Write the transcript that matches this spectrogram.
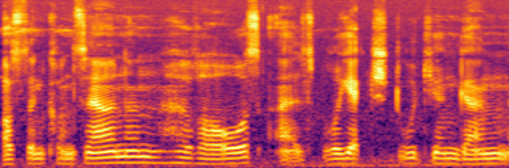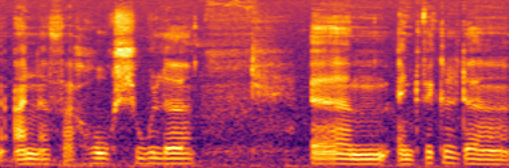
aus den Konzernen heraus als Projektstudiengang an der Fachhochschule ähm, entwickelter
